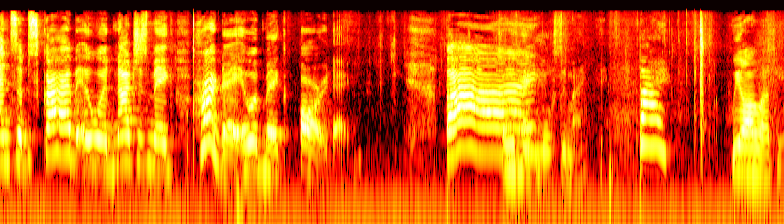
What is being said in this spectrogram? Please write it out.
And subscribe. It would not just make her day, it would make our day. Bye. It would make mostly my day. Bye. We all love you.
